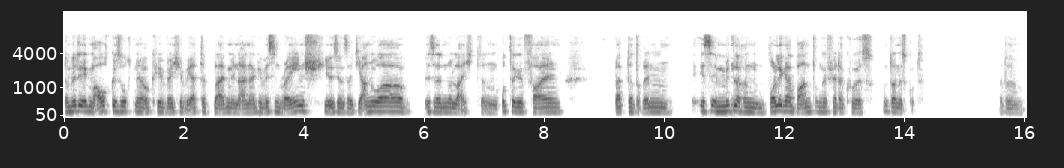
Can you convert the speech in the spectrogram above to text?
dann wird eben auch gesucht, ne, okay, welche Werte bleiben in einer gewissen Range. Hier ist ja seit Januar, ist er nur leicht dann runtergefallen, bleibt da drin, ist im mittleren Bollinger Band ungefähr der Kurs und dann ist gut. Oder,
